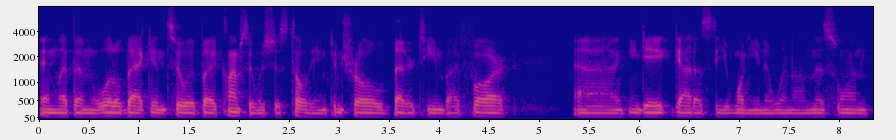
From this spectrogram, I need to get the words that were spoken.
and let them a little back into it. But Clemson was just totally in control, better team by far, uh, and got us the one unit win on this one.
